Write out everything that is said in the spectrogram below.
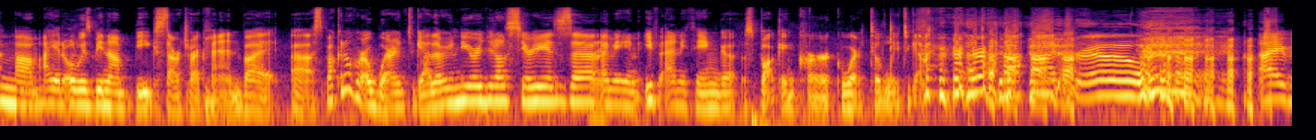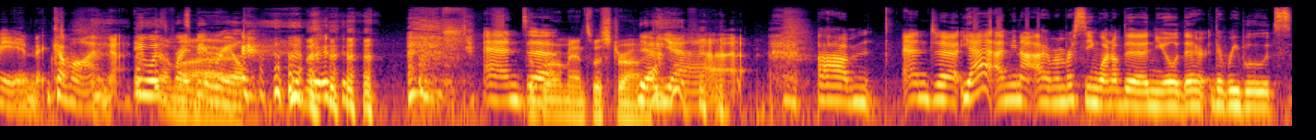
Um, I had always been a big Star Trek fan, but uh, Spock and Uhura weren't together in the original series. Uh, I mean, if anything, Spock and Kirk were totally together. True. I mean, come on, it was Come right on. Be real. And The uh, romance was strong. Yeah. yeah. Um and uh, yeah i mean I, I remember seeing one of the new the, the reboots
